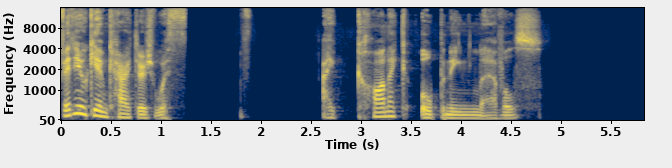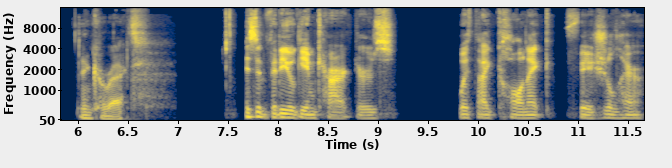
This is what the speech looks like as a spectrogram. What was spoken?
Video game characters with iconic opening levels. Incorrect. Is it video game characters with iconic facial hair?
